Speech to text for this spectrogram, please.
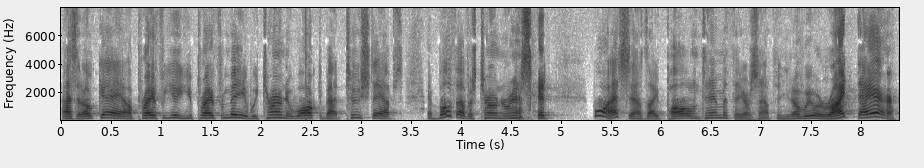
I said, okay, I'll pray for you. You pray for me. We turned and walked about two steps, and both of us turned around and said, boy, that sounds like Paul and Timothy or something. You know, we were right there.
